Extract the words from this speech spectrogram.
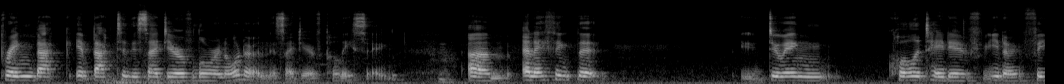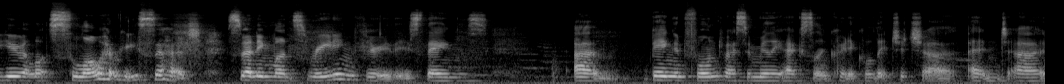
bring back it back to this idea of law and order and this idea of policing. Hmm. Um, and I think that doing qualitative, you know, for you a lot slower research, spending months reading through these things, um, being informed by some really excellent critical literature and uh,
